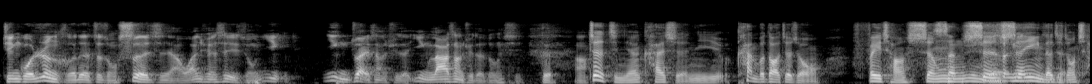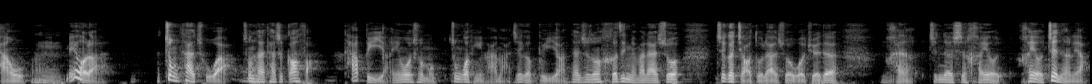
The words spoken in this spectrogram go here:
经过任何的这种设计啊，完全是一种硬硬拽上去的、硬拉上去的东西。对啊，这几年开始你看不到这种非常生生生硬的这种产物，嗯，没有了。众泰除外，众泰它是高仿。它不一样，因为是我们中国品牌嘛，这个不一样。但是从合资品牌来说，这个角度来说，我觉得很真的是很有很有正能量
